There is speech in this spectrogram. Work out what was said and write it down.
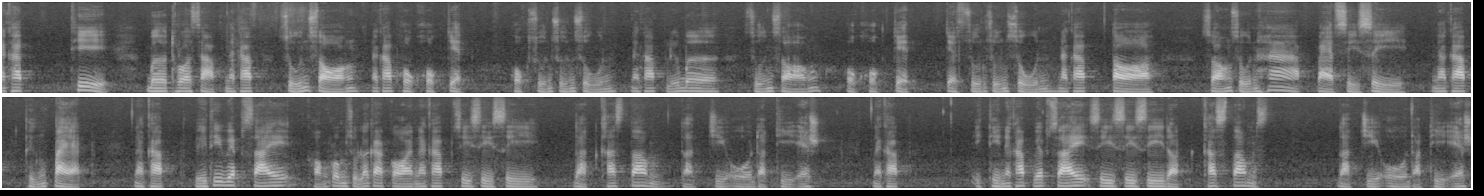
นะครับที่เบอร์โทรศัพท์นะครับ02นะครับ667 6000นะครับหรือเบอร์ 02 667 7000 นะครับ ต่อ 205 844 นะครับ ถึง 8 นะครับ หรือที่เว็บไซต์ของกรมศุลกากรนะครับ ccc.custom.go.th นะครับ อีกทีนะครับ เว็บไซต์ ccc.customs.go.th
